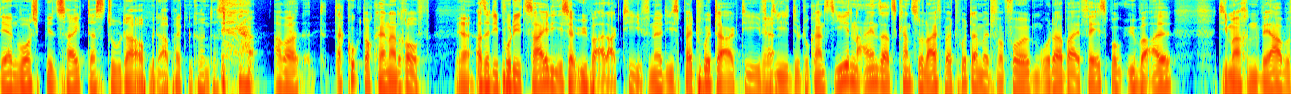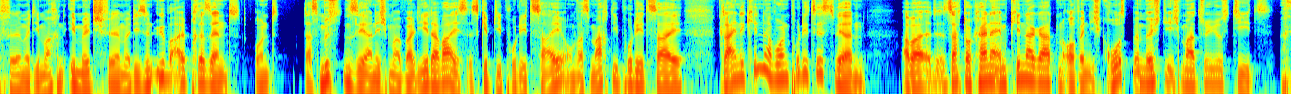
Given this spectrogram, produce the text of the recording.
der ein Wortspiel zeigt, dass du da auch mitarbeiten könntest. Ja, aber da, da guckt doch keiner drauf. Ja. Also die Polizei, die ist ja überall aktiv, ne? Die ist bei Twitter aktiv, Ja. die, du kannst jeden Einsatz kannst du live bei Twitter mitverfolgen oder bei Facebook überall. Die machen Werbefilme, die machen Imagefilme, die sind überall präsent und das müssten sie ja nicht mal, weil jeder weiß, es gibt die Polizei und was macht die Polizei? Kleine Kinder wollen Polizist werden. Aber es sagt doch keiner im Kindergarten, oh, wenn ich groß bin, möchte ich mal zur Justiz.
